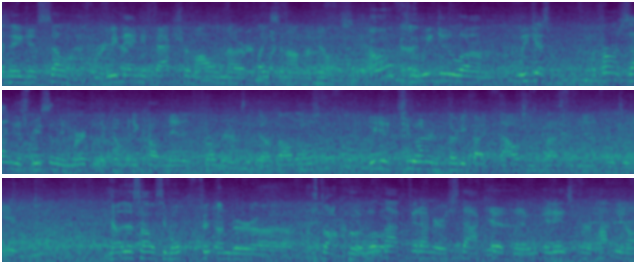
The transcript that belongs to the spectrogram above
and they just sell them. We manufacture them all in our place in Auburn Hills. Oh, okay. So we do. Um, we just Performance Design just recently merged with a company called Managed Programs that does all those. We do 235,000 plastic manifolds a year. Now this obviously won't fit under uh, a stock hood. It will not fit under a stock hood, Yeah. but it, it is for hot, you know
